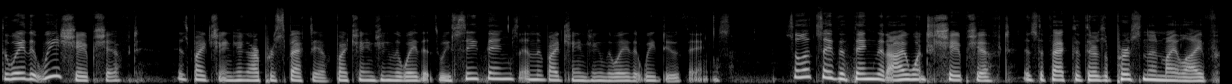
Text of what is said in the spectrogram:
The way that we shapeshift is by changing our perspective, by changing the way that we see things, and by changing the way that we do things. So let's say the thing that I want to shapeshift is the fact that there's a person in my life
